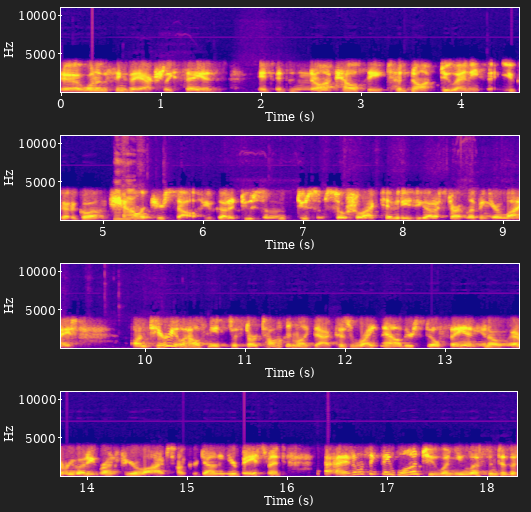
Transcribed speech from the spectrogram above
uh, one of the things they actually say is it, it's not healthy to not do anything. You've got to go out and mm-hmm. challenge yourself. You've got to do some do some social activities. You've got to start living your life. Ontario Health needs to start talking like that because right now they're still saying, you know, everybody run for your lives, hunker down in your basement. I don't think they want to. When you listen to the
